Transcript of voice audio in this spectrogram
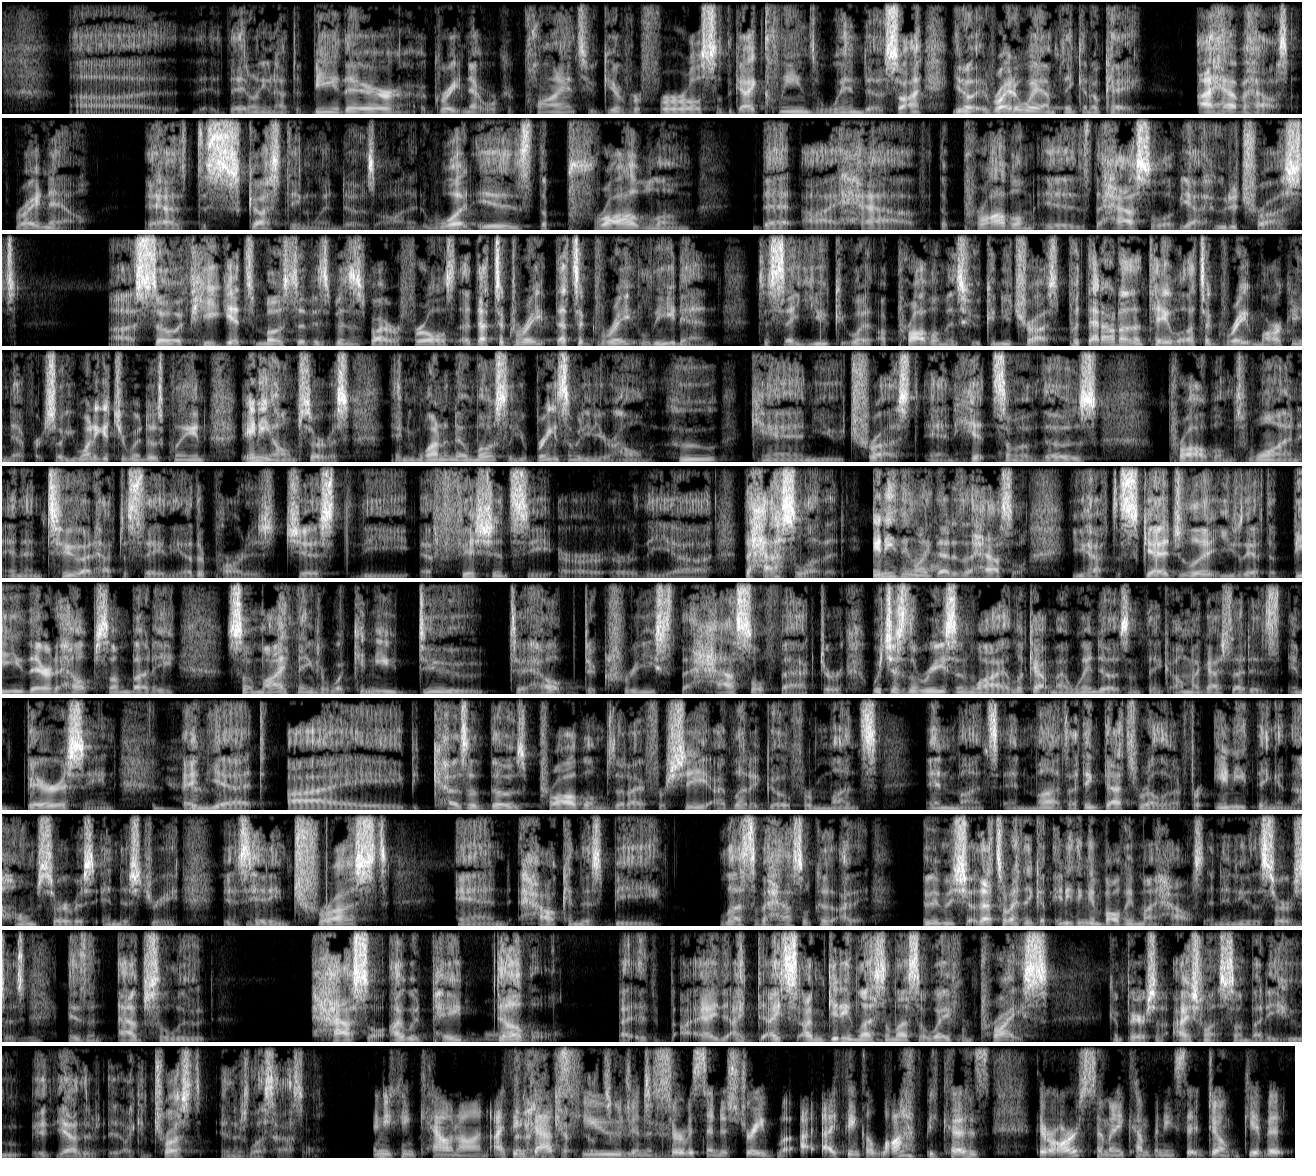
Uh, they don't even have to be there. A great network of clients who give referrals. So the guy cleans windows. So I, you know, right away I'm thinking, okay, I have a house right now. It has disgusting windows on it. What is the problem that I have? The problem is the hassle of yeah, who to trust. Uh, so if he gets most of his business by referrals, uh, that's a great that's a great lead in to say you c- what a problem is who can you trust? Put that out on the table. That's a great marketing effort. So you want to get your windows clean, any home service, and you want to know mostly you're bringing somebody to your home. Who can you trust? And hit some of those problems one and then two i'd have to say the other part is just the efficiency or, or the uh, the hassle of it. Anything like that is a hassle. You have to schedule it. You usually have to be there to help somebody. So my things are what can you do to help decrease the hassle factor which is the reason why i look out my windows and think oh my gosh that is embarrassing. And yet i because of those problems that i foresee i've let it go for months and months and months. I think that's relevant for anything in the home service industry is hitting trust and how can this be less of a hassle? Because I, I mean, Michelle, that's what I think of. Anything involving my house and any of the services mm-hmm. is an absolute hassle. I would pay double. I, I, I, am getting less and less away from price comparison. I just want somebody who, it, yeah, there, I can trust and there's less hassle and you can count on. I think that's count- huge good in the too. service industry. I- I think a lot because there are so many companies that don't give it,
